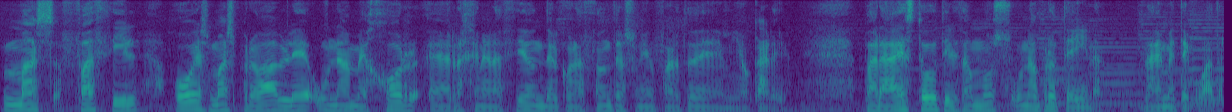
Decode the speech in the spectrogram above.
más fácil o es más probable una mejor eh, regeneración del corazón tras un infarto de miocardio. Para esto utilizamos una proteína, la MT4.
